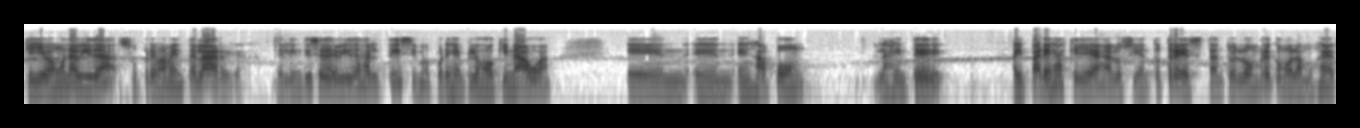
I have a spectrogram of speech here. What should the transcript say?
que llevan una vida supremamente larga. El índice de vida es altísimo. Por ejemplo, en Okinawa, en, en, en Japón, la gente, hay parejas que llegan a los 103, tanto el hombre como la mujer.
